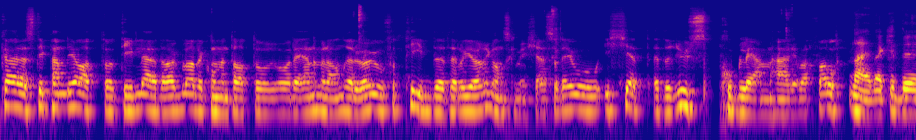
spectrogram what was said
hva er det, stipendiat og tidligere Dagbladet-kommentator og det ene med det andre. Du har jo fått tid til å gjøre ganske mye, så det er jo ikke et, et rusproblem her, i hvert fall. Nei, det er ikke det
